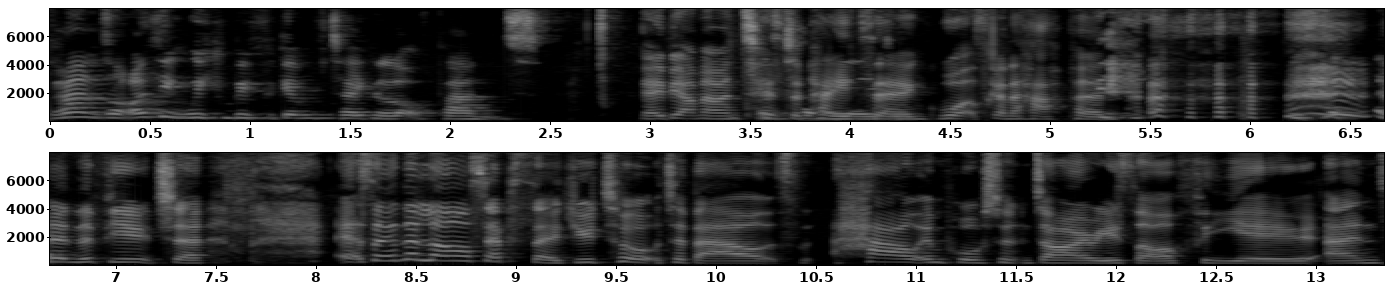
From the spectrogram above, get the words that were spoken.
pants. I think we can be forgiven for taking a lot of pants. Maybe I'm anticipating what's going to happen in the future. Uh, so, in the last episode, you talked about how important diaries are for you. And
